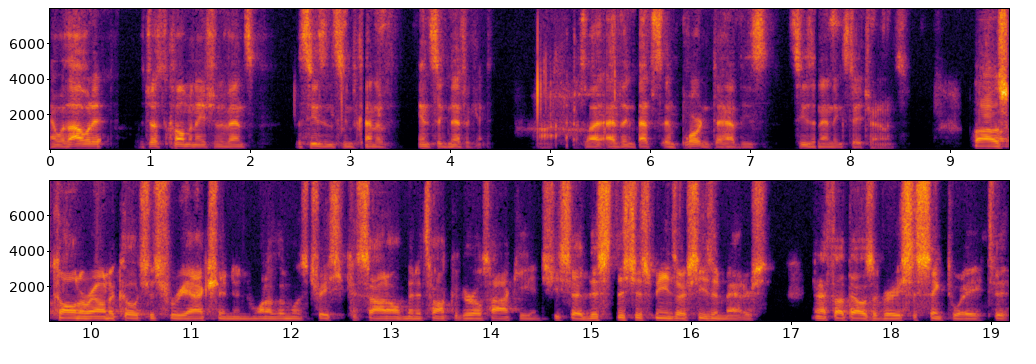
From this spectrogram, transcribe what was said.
And without it, just culmination events, the season seems kind of insignificant. Uh, so I, I, think that's important to have these season-ending state tournaments. Well, I was calling around to coaches for reaction, and one of them was Tracy Cassano, Minnetonka girls hockey, and she said, "This this just means our season matters." And I thought that was a very succinct way to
